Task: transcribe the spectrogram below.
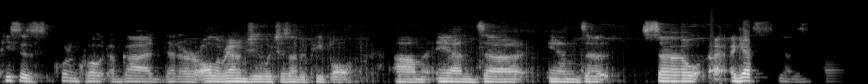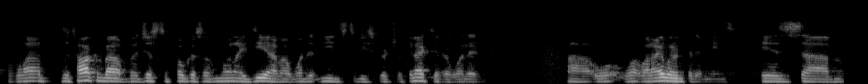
pieces quote unquote of God that are all around you, which is other people. Um, and uh, and uh, so I guess you know there's a lot to talk about, but just to focus on one idea about what it means to be spiritually connected, or what it uh, what, what I learned that it means is um,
